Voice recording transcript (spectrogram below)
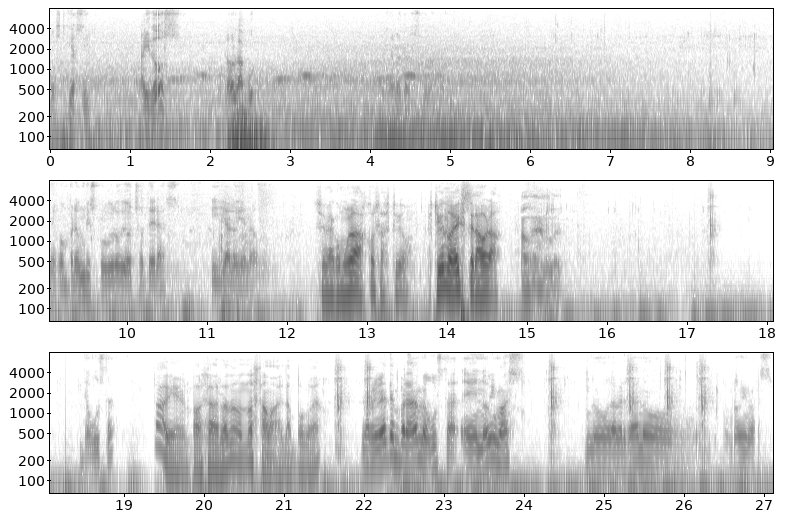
Hostia, sí. Hay dos. No, la puta. Ya me. Me compré un disco duro de 8 teras y ya lo he llenado. Se me acumulan las cosas, tío. Estoy viendo extra ahora. I'll handle it. ¿Te gusta? Está bien, para pasar el rato no está mal tampoco, ¿eh? La primera temporada me gusta. Eh, no vi más. No, la verdad no. No vi más.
